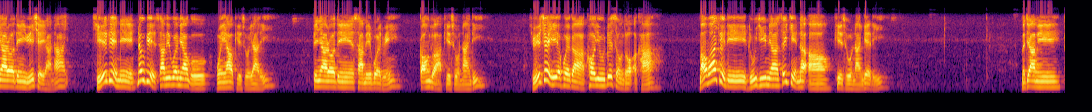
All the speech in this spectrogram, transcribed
ညာတော်သင်ရွေးချယ်ရာ၌ရေးဖြင့်နှင့်နှုတ်ဖြင့်စာမေးပွဲများကိုဝင်ရောက်ဖြေဆိုရသည်ပညာတော်သင်စာမေးပွဲတွင် ကောင်းစွာဖြေဆိုနိုင်သည်ရွေးချယ်ရေးအဖွဲ့ကခေါ်ယူတွေ့ဆုံသောအခါမောင်မချွေသည်လူကြီးများစိတ်ကျဉ်နှံ့အောင်ဖြေဆိုနိုင်ခဲ့သည်မကြမီပ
